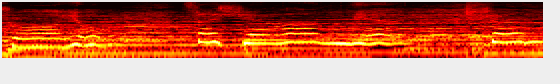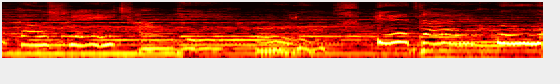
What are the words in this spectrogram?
所有，再想念。山高水长一葫芦，别再混乱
